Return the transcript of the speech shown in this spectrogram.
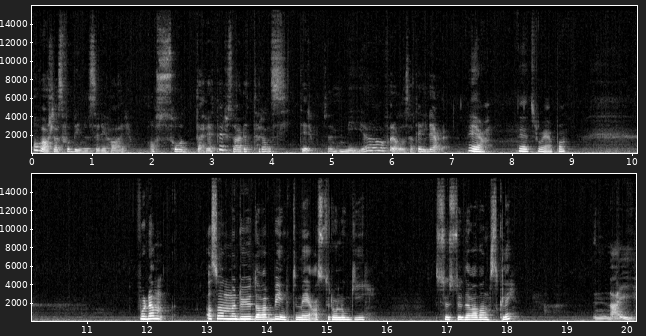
og hva slags forbindelser de har. Og så deretter så er det transitter. Så det er mye å forholde seg til. Det er det. Ja, det tror jeg på. Hvordan Altså, når du da begynte med astrologi, syns du det var vanskelig? Nei,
